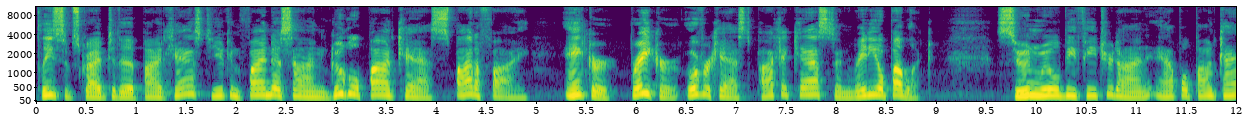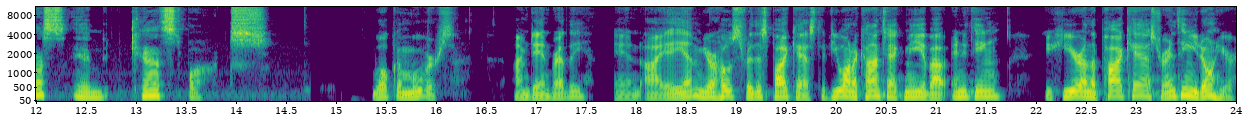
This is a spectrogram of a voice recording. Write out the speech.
Please subscribe to the podcast. You can find us on Google Podcasts, Spotify, Anchor, Breaker, Overcast, Pocket Casts, and Radio Public. Soon we will be featured on Apple Podcasts and Castbox. Welcome, movers. I'm Dan Bradley, and I am your host for this podcast. If you want to contact me about anything you hear on the podcast or anything you don't hear,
